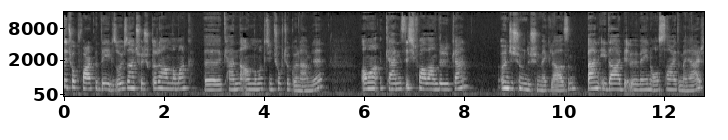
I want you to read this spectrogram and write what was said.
de çok farklı değiliz. O yüzden çocukları anlamak, e, kendini anlamak için çok çok önemli. Ama kendinizi şifalandırırken önce şunu düşünmek lazım. Ben ideal bir ebeveyn olsaydım eğer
